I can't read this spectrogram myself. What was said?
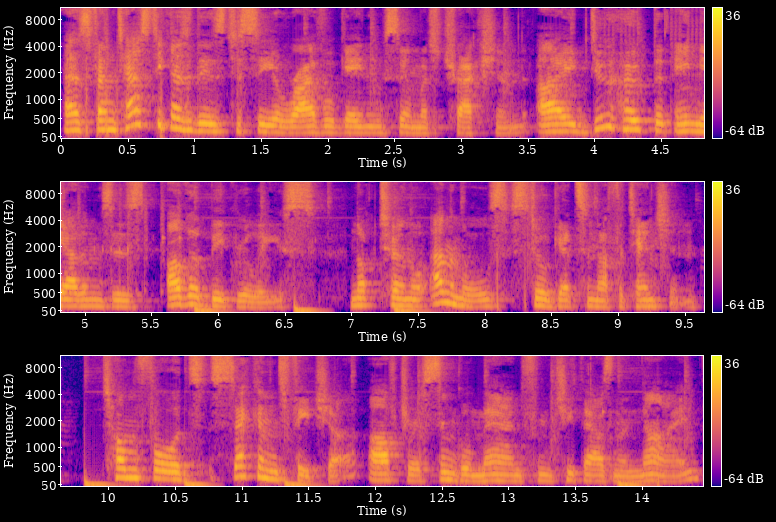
As fantastic as it is to see Arrival gaining so much traction, I do hope that Amy Adams' other big release, Nocturnal Animals, still gets enough attention. Tom Ford's second feature, After a Single Man from 2009,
